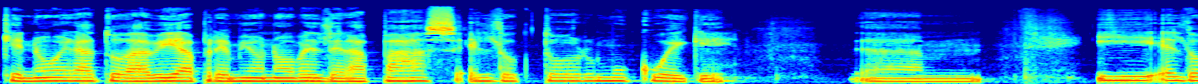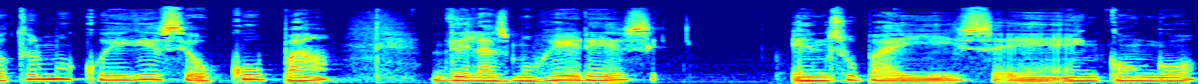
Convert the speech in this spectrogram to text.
que no era todavía Premio Nobel de la Paz, el doctor Mukwege. Em, y el doctor Mukwege se ocupa de las mujeres en su país, eh, en Congo,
